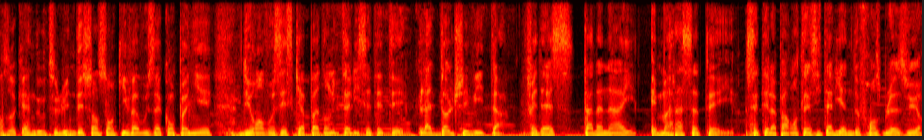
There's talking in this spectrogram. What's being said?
Sans aucun doute, l'une des chansons qui va vous accompagner durant vos escapades en Italie cet été. La Dolce Vita, Fedes, Tananai et Marasatei. C'était la parenthèse italienne de France Bleu Azur.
